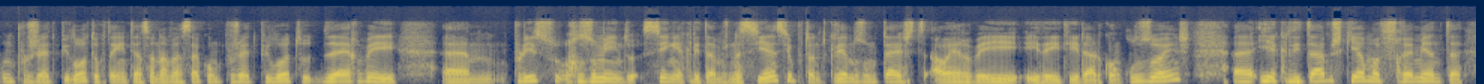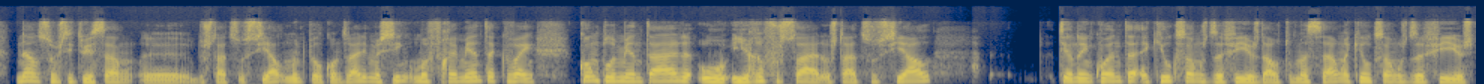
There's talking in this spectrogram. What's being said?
um projeto piloto, ou que tem a intenção de avançar com um projeto piloto de RBI. Um, por isso, resumindo, sim, acreditamos na ciência, portanto, queremos um teste ao RBI e daí tirar conclusões, uh, e acreditamos que é uma ferramenta não de substituição uh, do Estado Social, muito pelo contrário, mas sim uma ferramenta que vem complementar o, e reforçar o Estado Social tendo em conta aquilo que são os desafios da automação, aquilo que são os desafios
